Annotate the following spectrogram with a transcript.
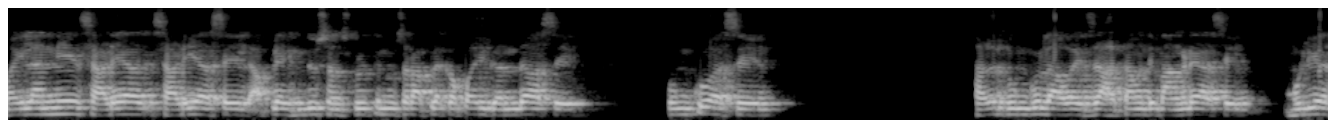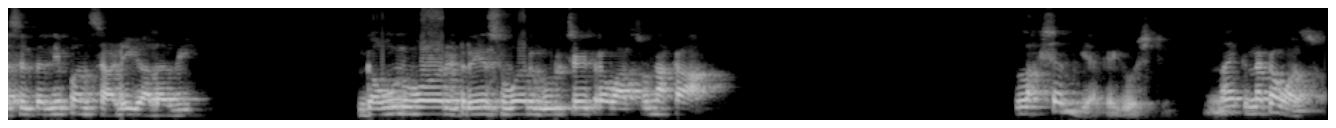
महिलांनी साड्या साडी असेल आपल्या हिंदू संस्कृतीनुसार आपल्या कपाळी गंध असेल कुंकू असेल हळद कुंकू लावायचं हातामध्ये बांगड्या असेल मुली असेल त्यांनी पण साडी घालावी. गाऊनवर ड्रेसवर गुरुचरित्र वाचू नका. लक्षात घ्या काही गोष्टी. नाही नका वाचू.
